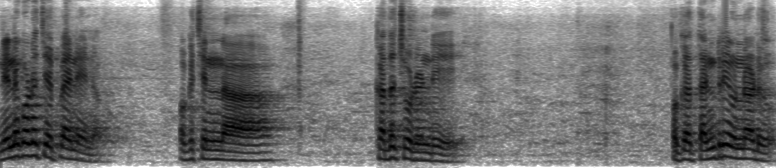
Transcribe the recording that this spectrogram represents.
నిన్న కూడా చెప్పాను నేను. ఒక చిన్న కథ చూడండి. ఒక తండ్రి ఉన్నాడు.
